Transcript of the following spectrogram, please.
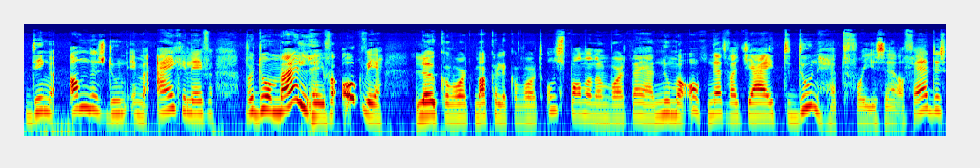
dingen anders doen in mijn eigen leven, waardoor mijn leven ook weer leuker wordt, makkelijker wordt, ontspannender wordt. Nou ja, noem maar op. Net wat jij te doen hebt voor jezelf. Hè? Dus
